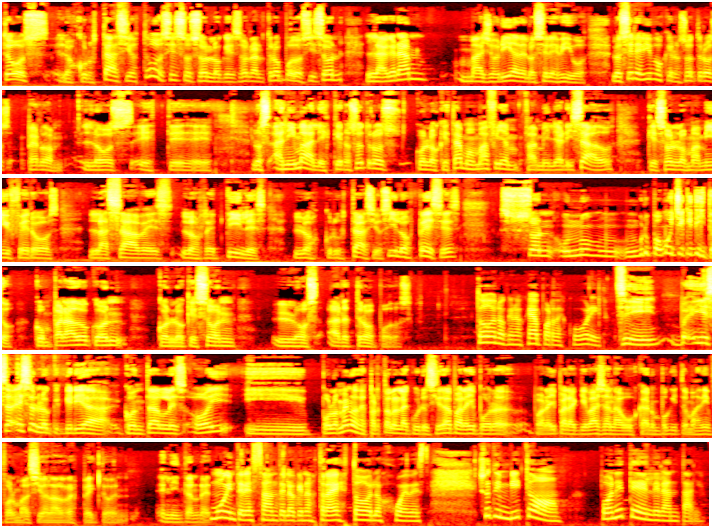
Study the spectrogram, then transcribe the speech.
todos los crustáceos, todos esos son lo que son artrópodos y son la gran mayoría de los seres vivos. Los seres vivos que nosotros, perdón, los, este, los animales que nosotros con los que estamos más familiarizados, que son los mamíferos, las aves, los reptiles, los crustáceos y los peces, son un, grupo muy chiquitito comparado con, con lo que son los artrópodos. Todo lo que nos queda por descubrir. Sí, y eso, eso es lo que quería contarles hoy y por lo menos despertarle la curiosidad para ir por, por ahí para que vayan a buscar un poquito más de información al respecto en, en Internet. Muy interesante lo que nos traes todos los jueves. Yo te invito, ponete el delantal.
